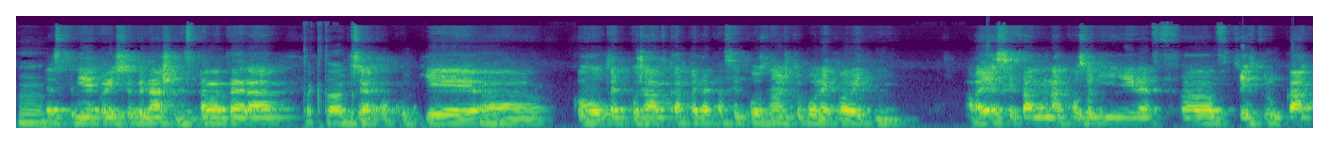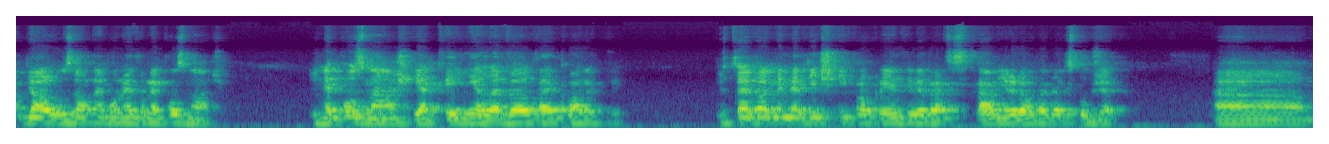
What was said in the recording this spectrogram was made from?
Hmm. Stejně jako když by náš instalatéra, tak, tak. dobře, pokud ti uh, kohoutek pořád kape, tak asi poznáš, že to bylo nekvalitní. Ale jestli tam na pozadí někde v, v těch trubkách udělal úzel nebo ne, to nepoznáš. Nepoznáš, jaký je level té kvality. Že to je velmi nevděčný pro klienty vybrat správně dodavatel služeb. Uh,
